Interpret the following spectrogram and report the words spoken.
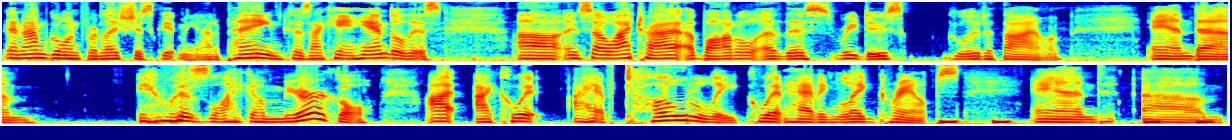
And I'm going for let's just get me out of pain because I can't handle this. Uh, and so I try a bottle of this reduced glutathione, and um, it was like a miracle. I I quit I have totally quit having leg cramps, and um,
